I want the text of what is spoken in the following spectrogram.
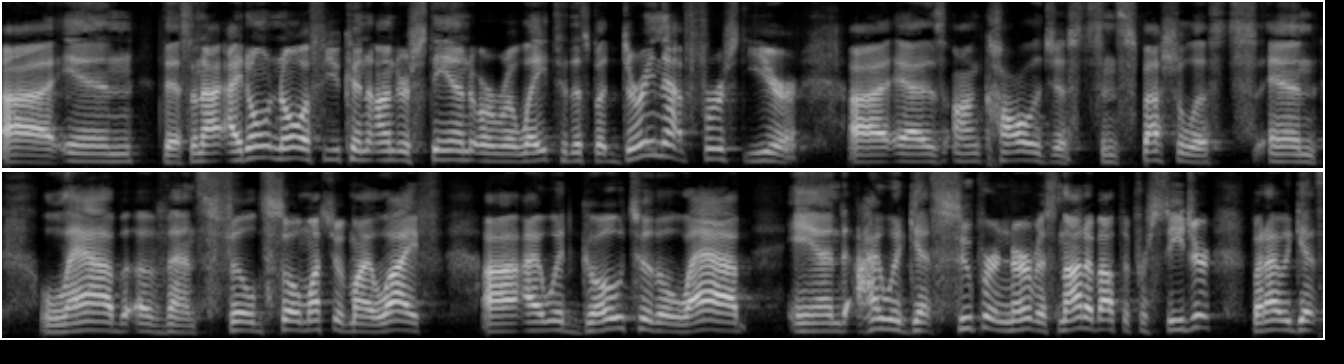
uh, in this. And I, I, don't know if you can understand or relate to this, but during that first year, uh, as oncologists and specialists and lab events filled so much of my life, uh, I would go to the lab and I would get super nervous, not about the procedure, but I would get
